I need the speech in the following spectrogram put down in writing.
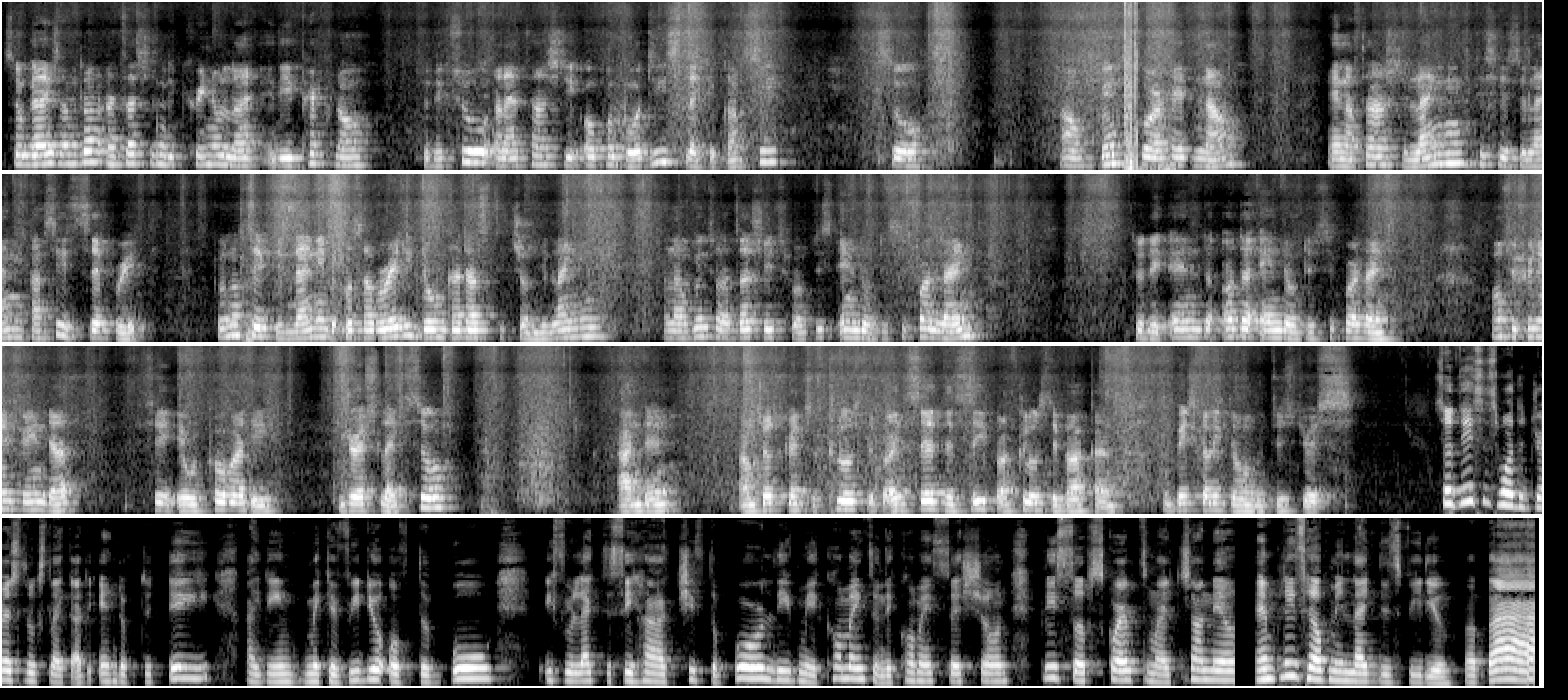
So guys i'm done attaching the crinoline the peplum to the tulle and i attach the upper bodice like you can see so i'm going to go ahead now and attach the lining. This is the lining. You can see it's separate. I'm gonna take the lining because i've already done gather stitch on the lining and i'm going to attach it from this end of the zipper line to the end other end of the zipper line. Once you finish doing that see it will cover the dress like so. And then I'm just going to close the I said the zip and close the back and we're basically done with this dress. So this is what the dress looks like at the end of the day. I didn't make a video of the bow. If you like to see how I achieve the bow leave me a comment in the comment section. Please subscribe to my channel and please help me like this video. Bye bye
